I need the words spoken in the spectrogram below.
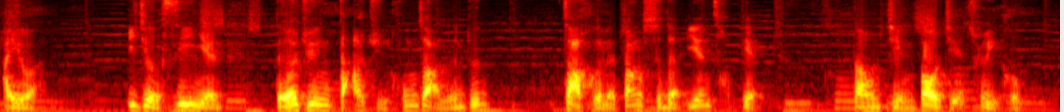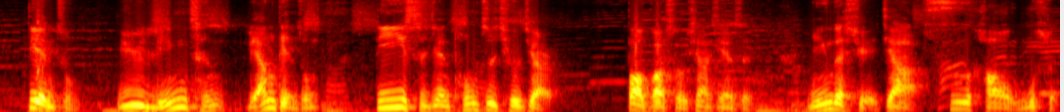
还有啊，一九四一年，德军大举轰炸伦敦。炸毁了当时的烟草店。当警报解除以后，店主于凌晨两点钟第一时间通知丘吉尔，报告首相先生，您的雪茄丝毫无损。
